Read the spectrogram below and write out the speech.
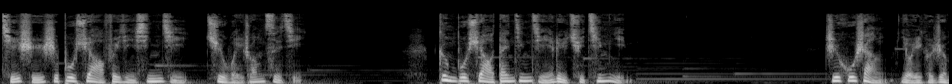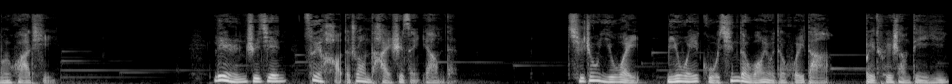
其实是不需要费尽心机去伪装自己，更不需要殚精竭虑去经营。知乎上有一个热门话题：恋人之间最好的状态是怎样的？其中一位名为古青的网友的回答被推上第一。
